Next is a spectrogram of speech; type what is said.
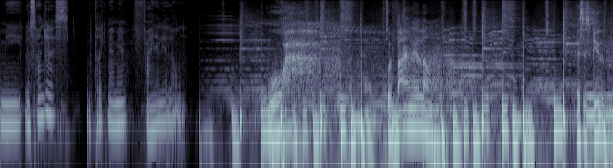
מלוס אנג'לס, עם טרק מהמם, Finally Alone. Wow, we're finally alone. This is beautiful.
